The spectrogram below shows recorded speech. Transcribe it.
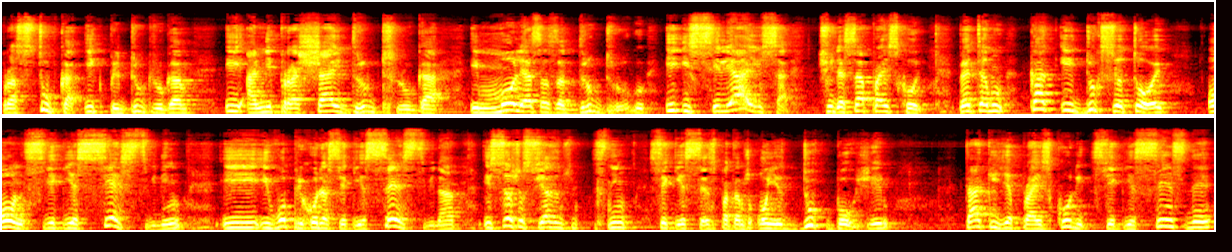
проступка их при друг другом, и они прощают друг друга, и молятся за друг другу, и исцеляются. Чудеса происходят. Поэтому, как и Дух Святой, Он сверхъестественен, и его прихода сверхъестественно, и все, что связано с ним сверхъестественно, потому что Он есть Дух Божий, так и происходит сверхъестественное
